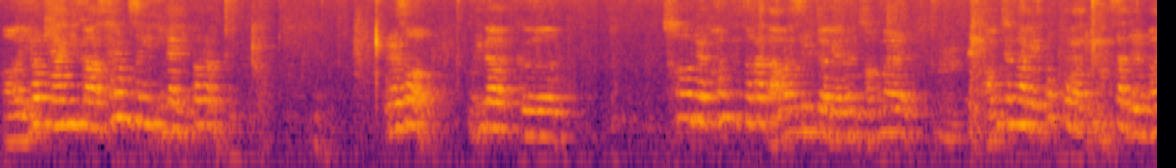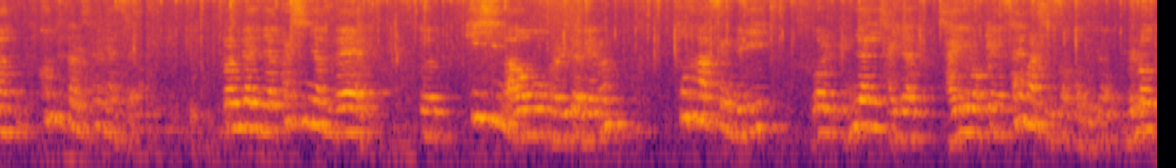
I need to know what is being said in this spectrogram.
어, 이렇게 하니까 사용성이 굉장히 떨어져요. 그래서 우리가 그 처음에 컴퓨터가 나왔을 적에는 정말 엄청나게 똑똑한 박사들만 컴퓨터를 사용했어요. 그런데 이제 80년대 그 PC 나오고 그럴 적에는 초등학생들이 그걸 굉장히 자유, 자유 롭게 사용할 수 있었거든요. 물론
